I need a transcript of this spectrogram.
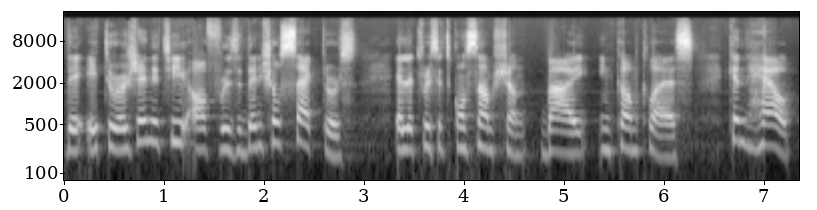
the heterogeneity of residential sectors, electricity consumption by income class, can help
